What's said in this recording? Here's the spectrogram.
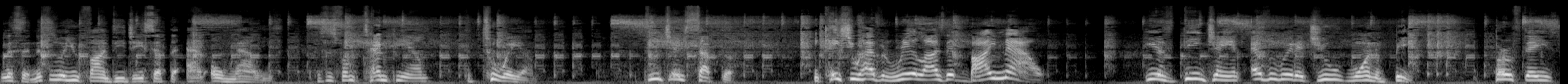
Listen, this is where you find DJ Scepter at O'Malley's. This is from 10 p.m. to 2 a.m. DJ Scepter. In case you haven't realized it by now, he is DJing everywhere that you want to be. Birthdays,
